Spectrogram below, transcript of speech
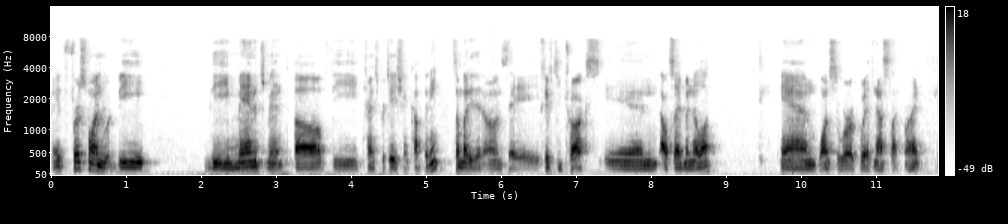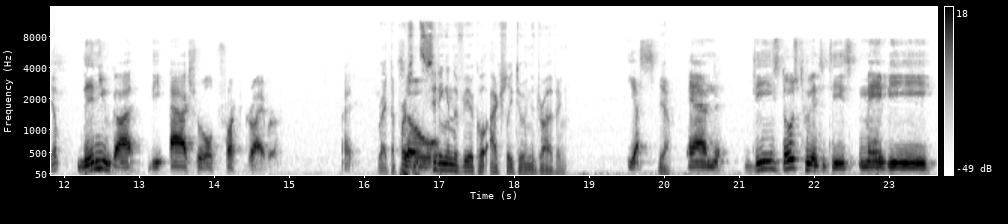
The first one would be the management of the transportation company, somebody that owns say 50 trucks in outside Manila and wants to work with Nestle, right? Yep. Then you've got the actual truck driver, right? Right, the person so, sitting in the vehicle actually doing the driving. Yes. Yeah. And these those two entities may be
